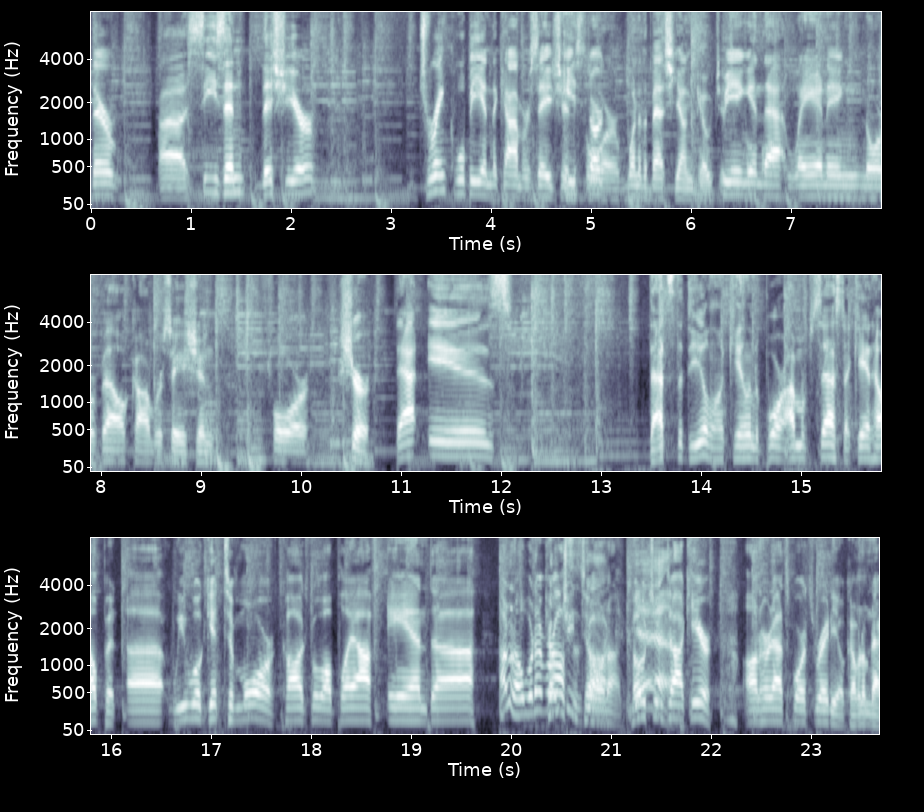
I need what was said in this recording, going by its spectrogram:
their uh, season this year, Drink will be in the conversation He for one of the best young coaches. being in football. that Lanning Norvell conversation for sure. That is that's the deal on Kalen DeBoer. I'm obsessed. I can't help it. Uh, we will get to more college football playoff and uh, I don't know whatever Coaching else is going on. Coaching Yeah. talk here on Hurrdat Sports Radio coming up next.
